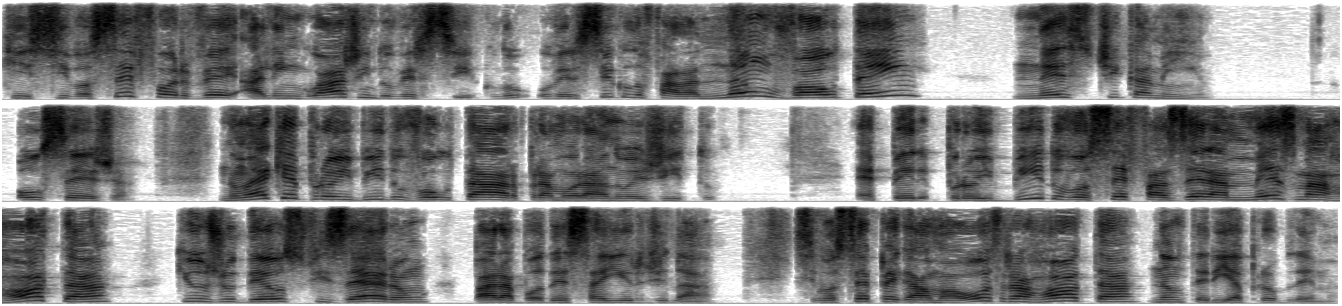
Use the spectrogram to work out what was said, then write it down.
que se você for ver a linguagem do versículo, o versículo fala: não voltem neste caminho. Ou seja, não é que é proibido voltar para morar no Egito é proibido você fazer a mesma rota que os judeus fizeram para poder sair de lá. Se você pegar uma outra rota, não teria problema.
